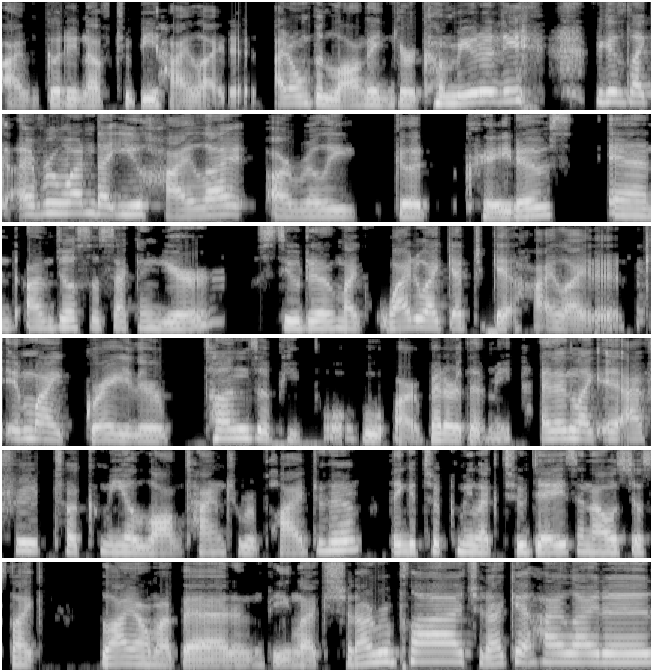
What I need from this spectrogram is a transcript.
I'm good enough to be highlighted. I don't belong in your community because, like, everyone that you highlight are really good creatives. And I'm just a second year student. Like, why do I get to get highlighted? Like, in my grade, there are tons of people who are better than me. And then like it actually took me a long time to reply to him. I think it took me like two days and I was just like lying on my bed and being like, should I reply? Should I get highlighted?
